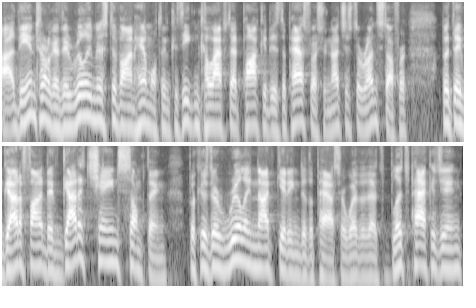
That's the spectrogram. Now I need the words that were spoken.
Uh, the internal guys, they really miss DaVon Hamilton because he can collapse that pocket as the pass rusher, not just a run stuffer. But they've got to find, they've got to change something because they're really not getting to the passer, whether that's blitz packaging,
